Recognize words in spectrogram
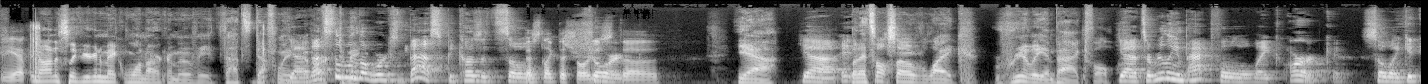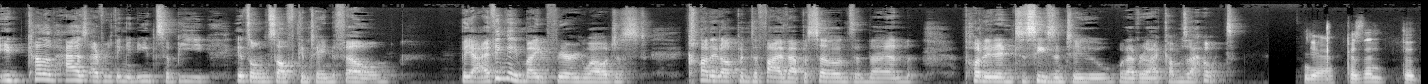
Yep. And honestly, if you're gonna make one Arca movie, that's definitely a Yeah, good that's arc the to one make. that works best because it's so That's like the shortest short. uh Yeah, yeah, it- but it's also like really impactful. yeah, it's a really impactful like arc. So like it, it kind of has everything it needs to be its own self-contained film. But yeah, I think they might very well just cut it up into five episodes and then put it into season two whenever that comes out. Yeah, because then the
